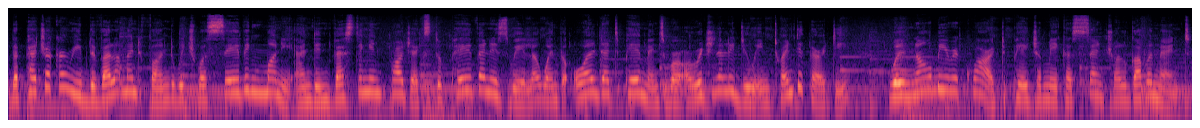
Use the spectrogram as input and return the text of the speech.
the Petrocaribe Development Fund, which was saving money and investing in projects to pay Venezuela when the oil debt payments were originally due in 2030, will now be required to pay Jamaica's central government.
